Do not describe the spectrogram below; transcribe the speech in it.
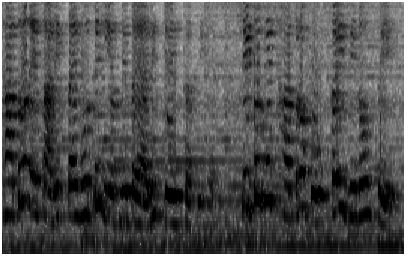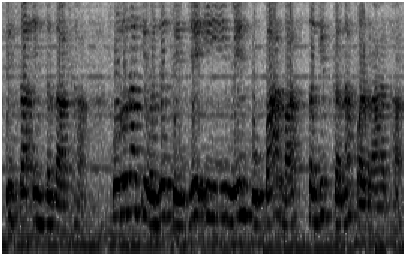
छात्रों ने तारीख तय होते ही अपनी तैयारी तेज कर दी है। सीटों के छात्रों को कई दिनों से इसका इंतज़ार था। कोरोना की वजह से जेईई मेन को बार बार स्थगित करना पड़ रहा था,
